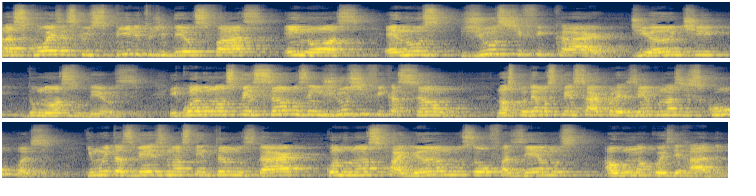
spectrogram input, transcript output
das coisas que o Espírito de Deus faz em nós é nos justificar diante do nosso Deus. E quando nós pensamos em justificação, nós podemos pensar, por exemplo, nas desculpas que muitas vezes nós tentamos dar quando nós falhamos ou fazemos alguma coisa errada.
